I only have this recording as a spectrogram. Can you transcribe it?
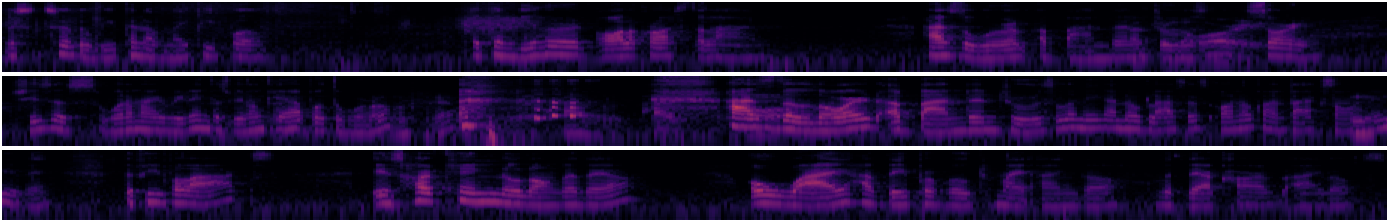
Listen to the weeping of my people. It can be heard all across the land. Has the world abandoned That's Jerusalem? Sorry. Jesus, what am I reading? Because we don't care about the world. Has, the Lord abandoned Jerusalem? He got no glasses or no contacts on Mhm. anything. The people ask, Is her king no longer there? Oh, why have they provoked my anger with their carved idols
